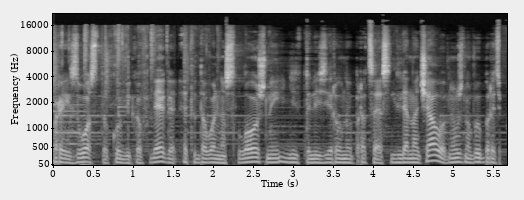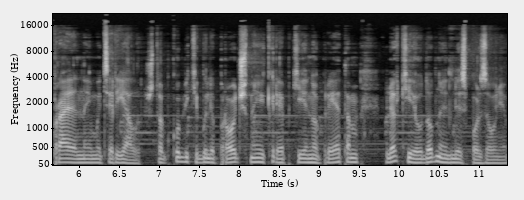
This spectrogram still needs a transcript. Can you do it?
Производство кубиков Лего – это довольно сложный детализированный процесс. Для начала нужно выбрать правильные материалы, чтобы кубики были прочные, крепкие, но при этом легкие и удобные для использования.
